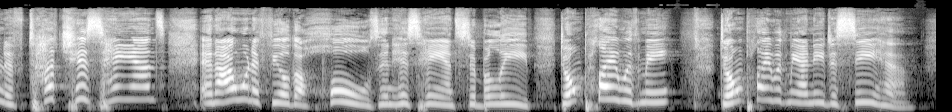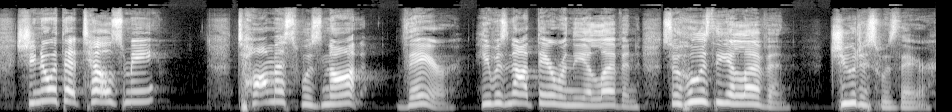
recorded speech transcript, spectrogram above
want to touch his hands and I want to feel the holes in his hands to believe. Don't play with me. Don't play with me. I need to see him. So, you know what that tells me? Thomas was not there. He was not there when the 11. So who's the 11? Judas was there.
